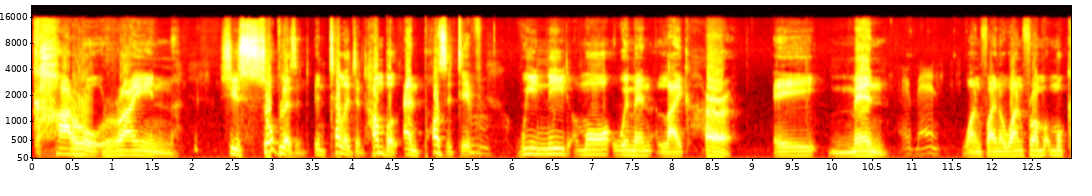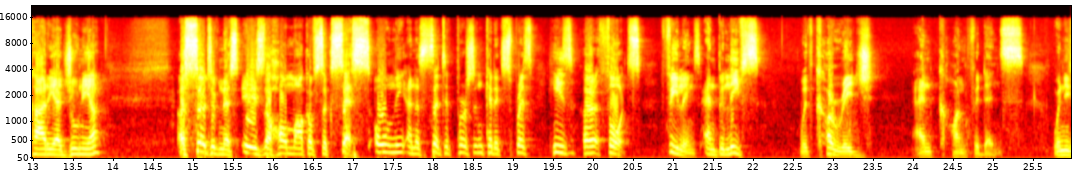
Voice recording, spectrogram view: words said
Caro Ryan. She is so pleasant, intelligent, humble, and positive. Hmm. We need more women like her. Amen. Amen. One final one from Mukaria Jr. Assertiveness is the hallmark of success. Only an assertive person can express his, her thoughts, feelings, and beliefs with courage and confidence. When you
